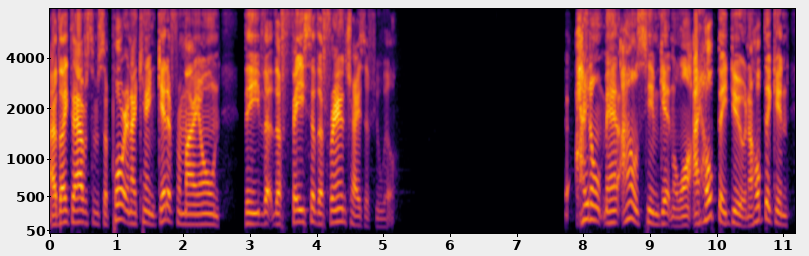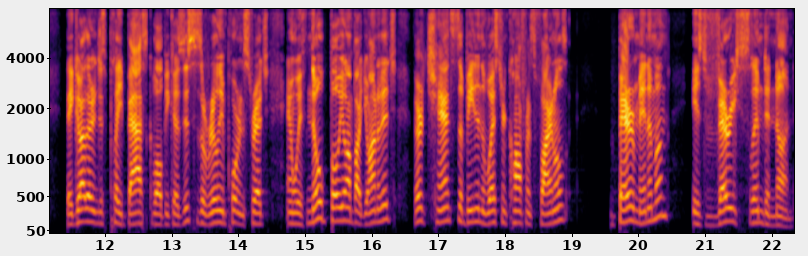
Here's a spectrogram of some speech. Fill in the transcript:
I'd like to have some support, and I can't get it from my own the, the, the face of the franchise, if you will. I don't man, I don't see him getting along. I hope they do, and I hope they can they go out there and just play basketball because this is a really important stretch. And with no Bojan Bogdanovic, their chances of being in the Western Conference Finals, bare minimum, is very slim to none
